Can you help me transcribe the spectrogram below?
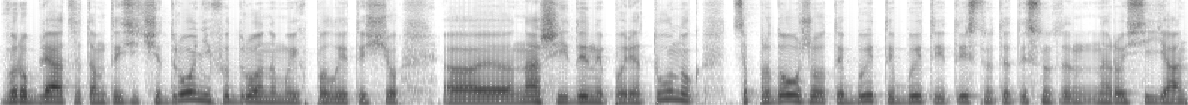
виробляти там тисячі дронів і дронами їх палити. Що наш єдиний порятунок це продовжувати бити, бити і тиснути, тиснути на росіян.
